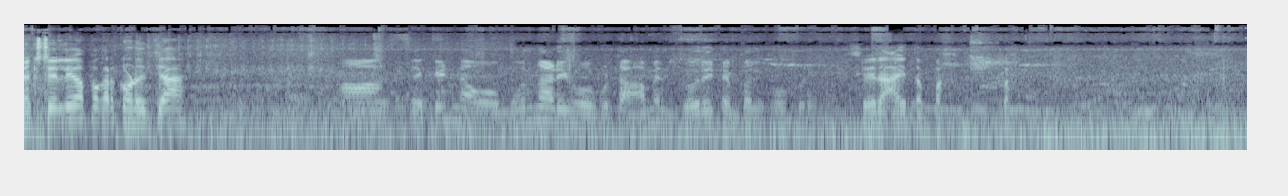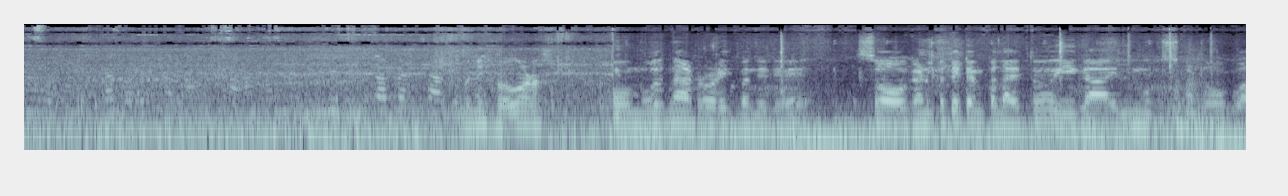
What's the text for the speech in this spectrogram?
ನೆಕ್ಸ್ಟ್ ಎಲ್ಲಿಗಪ್ಪ ಕರ್ಕೊಂಡು ಹೋಗ್ತ್ಯಾ? ಸೆಕೆಂಡ್ ನಾವು ಮೂರ್ನಾಡಿಗೆ ಹೋಗ್ಬಿಟ್ಟು ಆಮೇಲೆ ಗೌರಿ ಟೆಂಪಲ್ಗೆ ಹೋಗ್ಬಿಡು ಸರಿ ಆಯ್ತಪ್ಪ. ಬನ್ನಿ ಹೋಗೋಣ. ನಾವು ಮೂರ್ನಾಡ್ ರೋಡಿಗೆ ಬಂದಿದ್ದೀವಿ. ಸೊ ಗಣಪತಿ ಟೆಂಪಲ್ ಆಯ್ತು. ಈಗ ಇಲ್ಲಿ ಮುಗಿಸ್ಕೊಂಡು ಹೋಗುವ.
